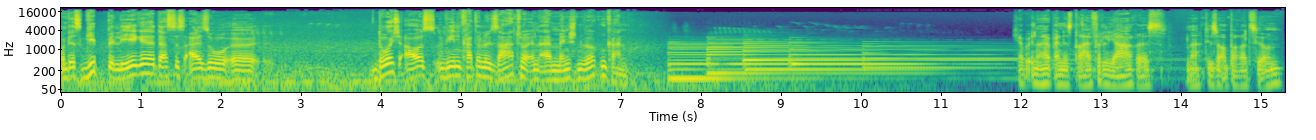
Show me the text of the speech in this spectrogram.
Und es gibt Belege, dass es also äh, durchaus wie ein Katalysator in einem Menschen wirken kann. Ich habe innerhalb eines Dreivierteljahres nach dieser Operation,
